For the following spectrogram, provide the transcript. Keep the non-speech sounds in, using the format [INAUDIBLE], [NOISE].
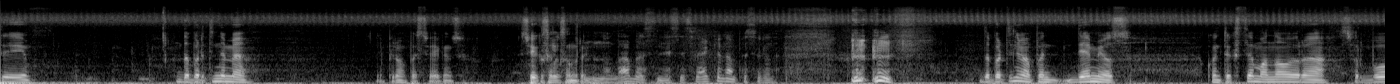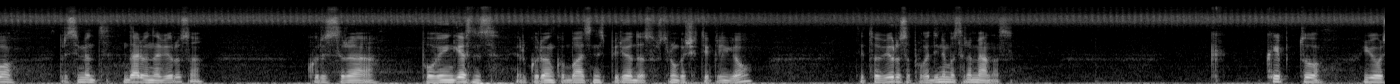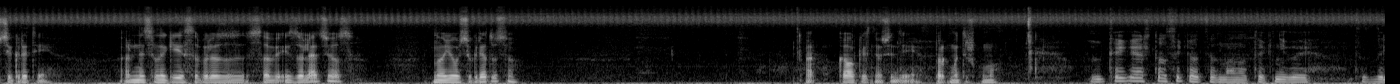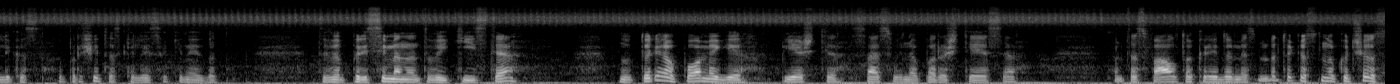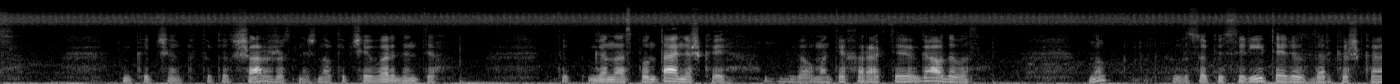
Tai dabartinėme, ne pirmą pasveikinsiu. Sveikas, Aleksandrai. Nu labas, nesisveikinam pasirodo. [CLEARS THROAT] Dabartinėme pandemijos kontekste, manau, yra svarbu prisiminti dar vieną virusą, kuris yra pavojingesnis ir kurio inkubacinis periodas užtrunka šiek tiek ilgiau. Tai to viruso pavadinimas yra menas. Kaip tu juo užsikrėtėjai? Ar nesilaikėjai saviizolacijos nuo jau užsikrėtusių? Ar kaukės neužsidėjai? Pragmatiškumu. Nu, taigi aš tau sakiau, ten mano tai knygui tas dalykas aprašytas keliais sakiniais, bet tai prisimenant vaikystę, nu, turėjau pomėgį piešti sąsiuvinio paraštėse, ant asfalto kreidomis, nu, bet tokius nukučius, nu, kaip čia, tokius šaržus, nežinau kaip čia įvardinti. Taip, gana spontaniškai, gal man tie charakteriai ir gaudavas. Nu, visokius ryterius, dar kažką.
